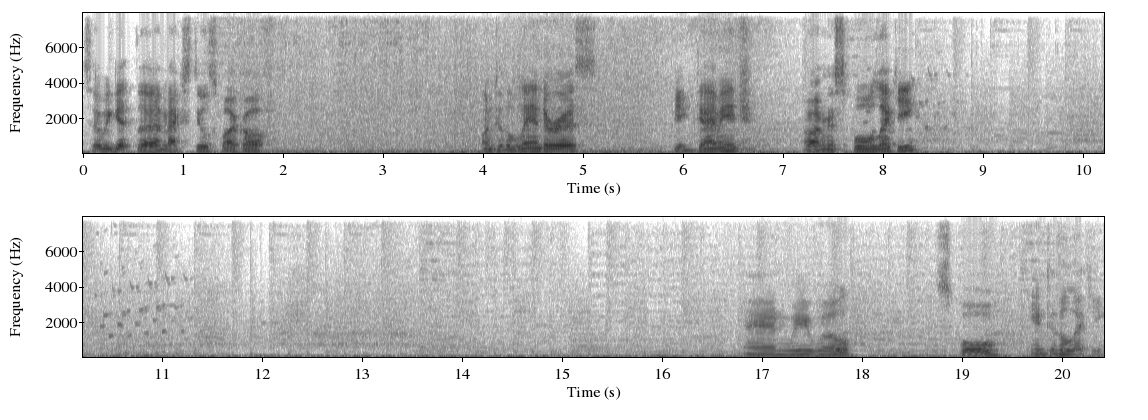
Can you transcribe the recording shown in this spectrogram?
So we get the max steel spike off onto the Landorus. Big damage. Alright, I'm going to Spore Lecky. Into the Lecky.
